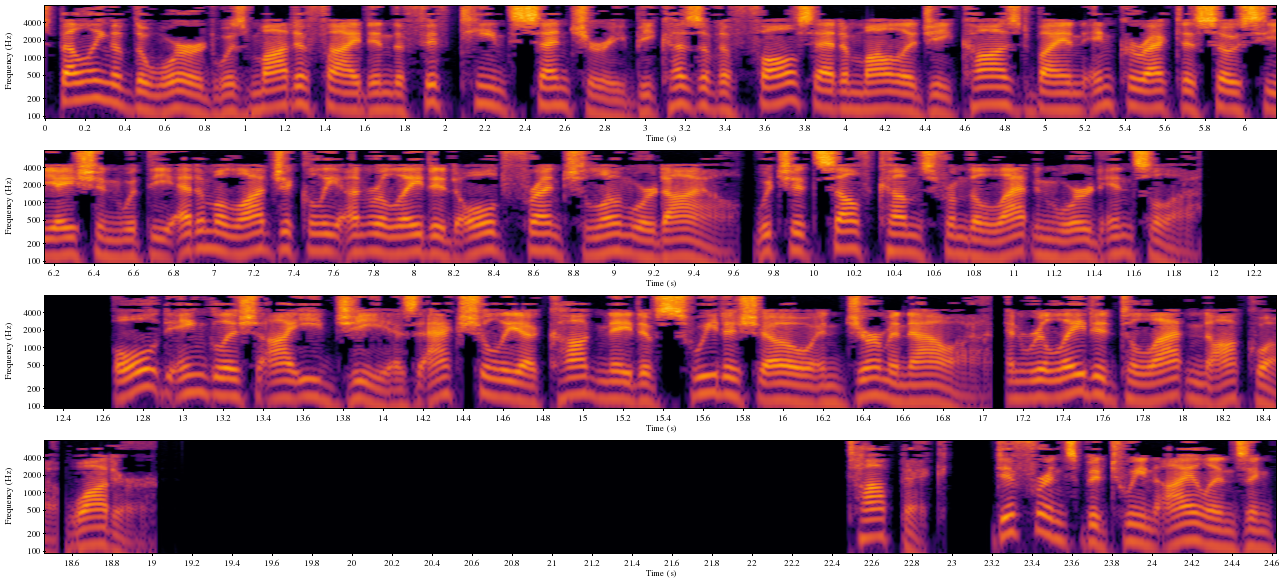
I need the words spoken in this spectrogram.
spelling of the word was modified in the 15th century because of a false etymology caused by an incorrect association with the etymologically unrelated Old French loanword isle, which itself comes from the Latin word insula. Old English ieg is actually a cognate of Swedish o and German Aue, and related to Latin aqua water. Difference between islands and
